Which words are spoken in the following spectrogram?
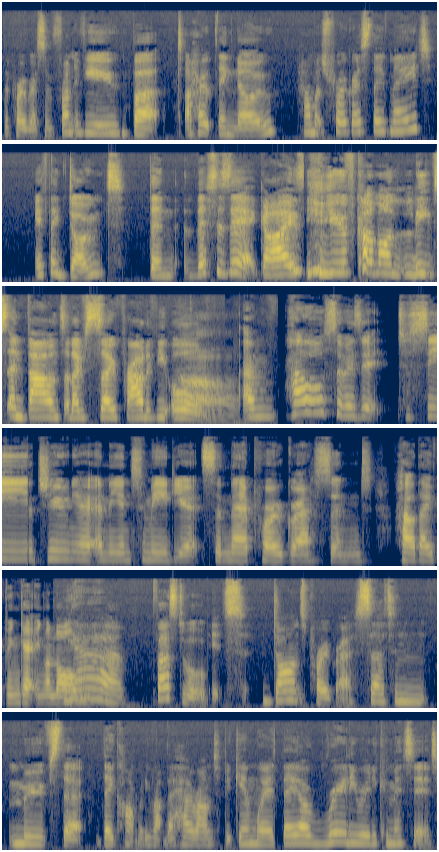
the progress in front of you. But I hope they know how much progress they've made. If they don't, then this is it, guys. You've come on leaps and bounds, and I'm so proud of you all. Ah. Um, how awesome is it to see the junior and the intermediates and their progress and how they've been getting along? Yeah. First of all, it's dance progress, certain moves that they can't really wrap their head around to begin with. They are really, really committed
